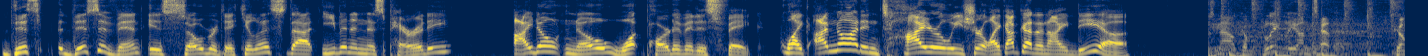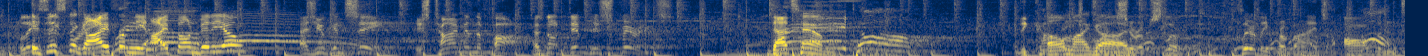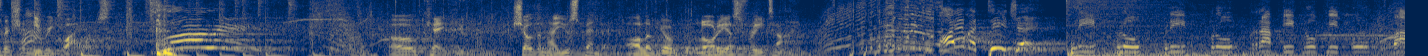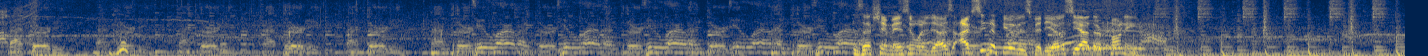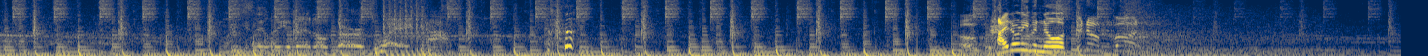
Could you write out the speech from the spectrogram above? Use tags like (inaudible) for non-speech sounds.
This this event is so ridiculous that even in this parody, I don't know what part of it is fake. Like I'm not entirely sure. Like I've got an idea. Is now completely untethered. Completely Is this the guy from the iPhone video? As you can see, his time in the park has not dimmed his spirits. That's him. Oh my God. Syrup slurry clearly provides all the nutrition he requires. Okay, human. Show them how you spend all of your glorious free time. I am a DJ. Bleep, bloop, bleep, bloop, rap, beep, bloop, beep, bloop, bop. 930, 930, 930, 930, 930, 930, Too early, 930, too early, 930, too early, 930, too early, 930. too early. It's actually amazing what he does. I've seen a few of his videos. Yeah, they're funny. Little nerds, wake up. Okay. I don't even know if Enough fun!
